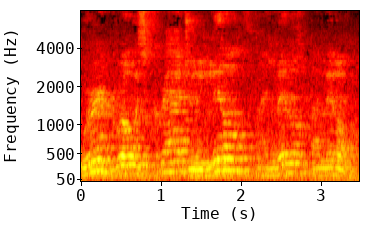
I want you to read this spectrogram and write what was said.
word grows gradually, little by little by little.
